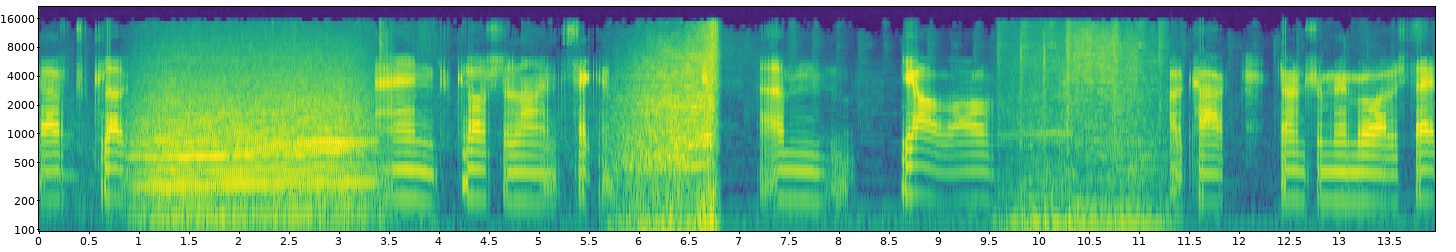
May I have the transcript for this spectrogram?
that's close. And close around second. Um, yeah, well, okay, don't remember what I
